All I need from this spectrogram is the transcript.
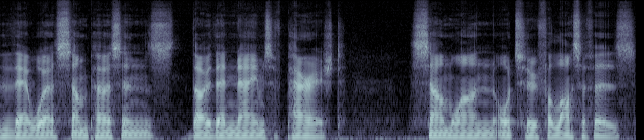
there were some persons, though their names have perished, some one or two philosophers,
